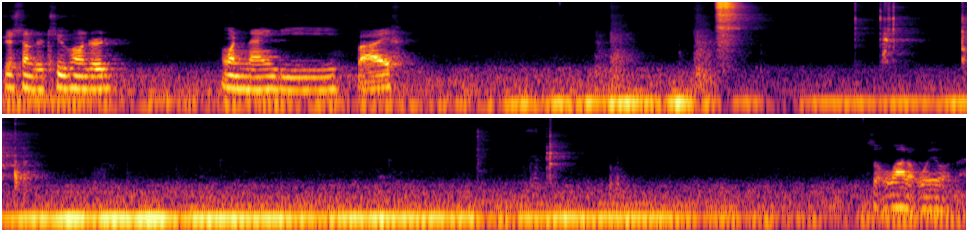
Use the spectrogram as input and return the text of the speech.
just under 200, 195. There's a lot of oil in that.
